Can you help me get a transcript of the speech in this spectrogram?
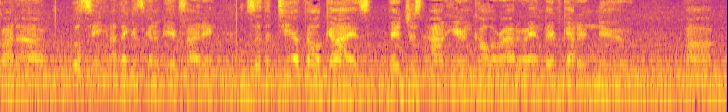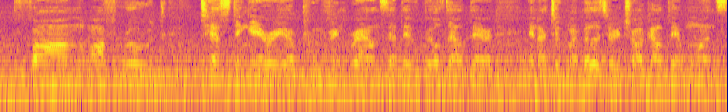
but uh, we'll see. I think it's going to be exciting. So the TFL guys, they're just out here in Colorado and they've got a new uh, farm off-road testing area, proving grounds that they've built out there. And I took my military truck out there once,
